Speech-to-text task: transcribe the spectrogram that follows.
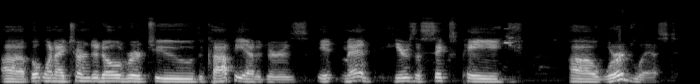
uh, but when I turned it over to the copy editors, it meant here's a six-page uh, word list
